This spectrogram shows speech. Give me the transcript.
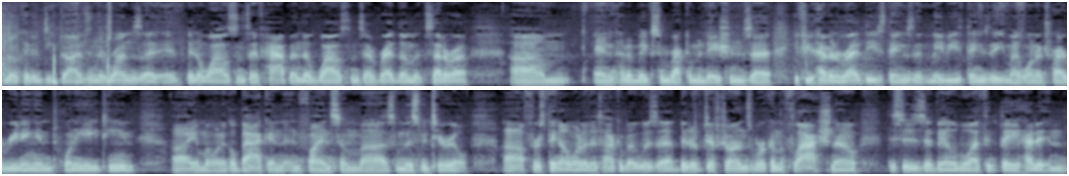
you know kind of deep dives into runs that have been a while since they've happened, a while since I've read them, etc. Um, and kind of make some recommendations. Uh, if you haven't read these things, that maybe things that you might want to try reading in 2018. Uh, you might want to go back and, and find some uh, some of this material. Uh, first thing I wanted to talk about was a bit of Geoff Johns' work on the Flash. Now this is available. I think they had it in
